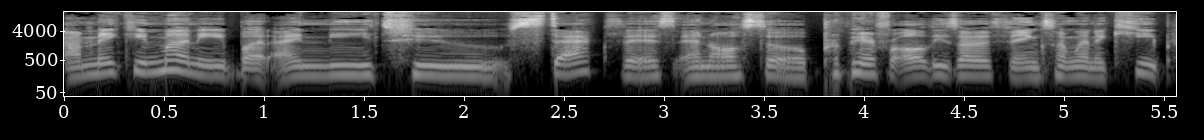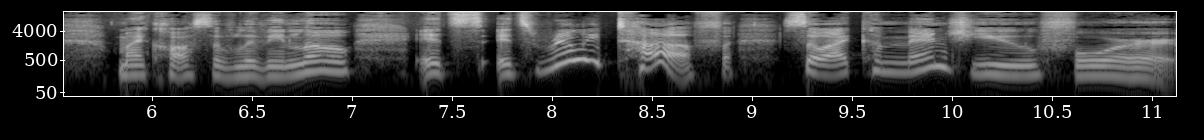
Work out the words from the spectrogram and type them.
I'm making money, but I need to stack this and also prepare for all these other things. So I'm going to keep my cost of living low. It's, it's really tough. So I commend you for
